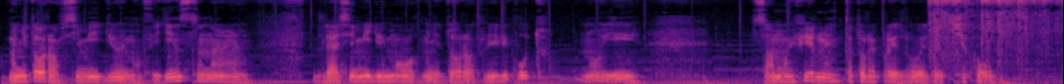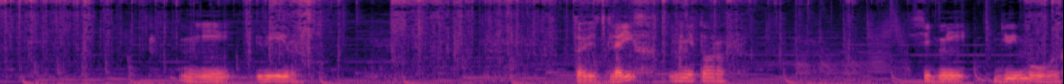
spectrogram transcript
мониторов 7 дюймов. Единственное, для 7-дюймовых мониторов Lilliput. Ну и самой фирмы, которая производит этот чехол. Не Вир. То есть для их мониторов 7-дюймовых.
